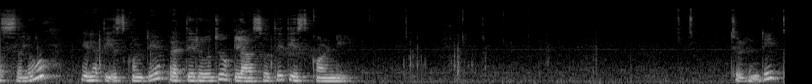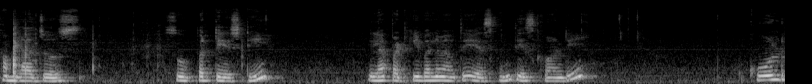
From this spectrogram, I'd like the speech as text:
అస్సలు. ఇలా తీసుకుంటే ప్రతిరోజు ఒక గ్లాస్ అయితే తీసుకోండి. చూడండి కమలా జ్యూస్. సూపర్ టేస్టీ. ఇలా పటికీ బెల్లం అయితే వేసుకుని తీసుకోండి. కూల్డ్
